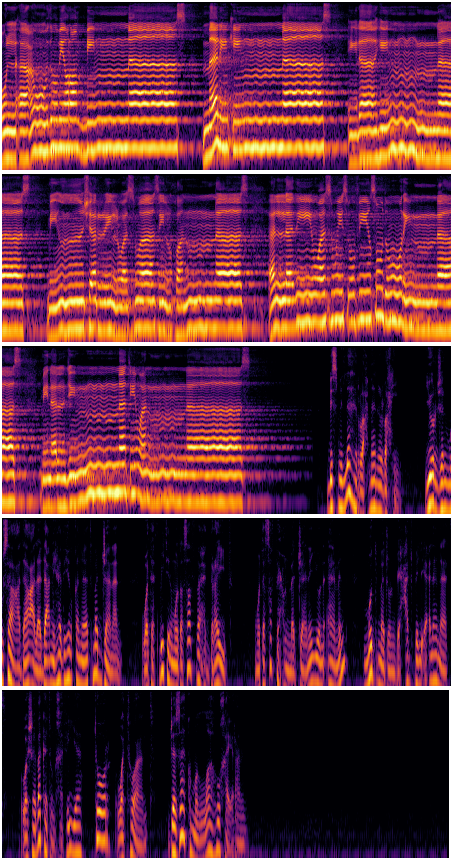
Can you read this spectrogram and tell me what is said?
قل أعوذ برب الناس ملك الناس إله الناس من شر الوسواس الخناس الذي يوسوس في صدور الناس من الجنة والناس بسم الله الرحمن الرحيم. يرجى المساعدة على دعم هذه القناة مجانا. وتثبيت المتصفح برايف متصفح مجاني آمن مدمج بحجب الإعلانات وشبكة خفية تور وتورنت. جزاكم الله خيرا.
